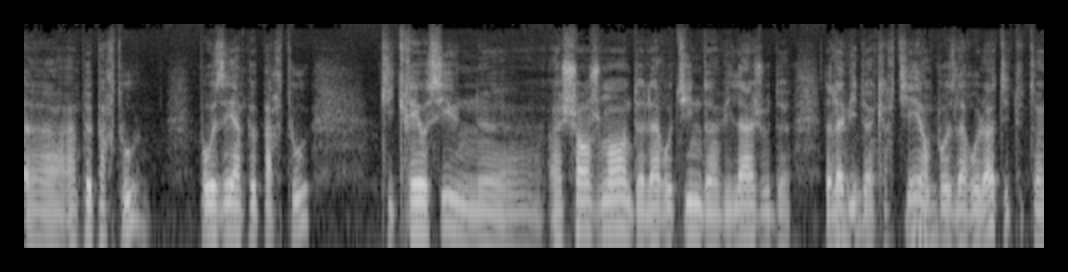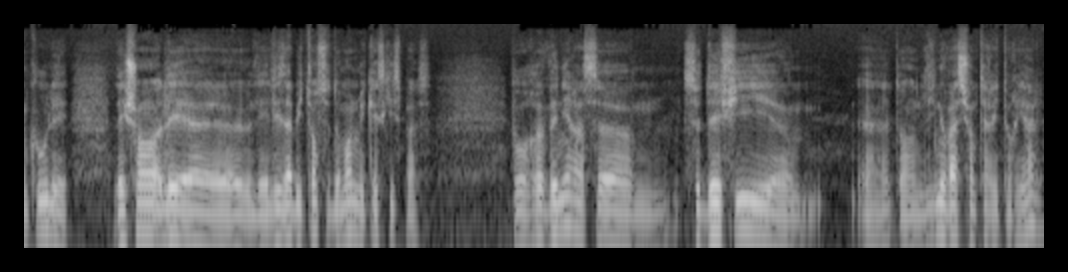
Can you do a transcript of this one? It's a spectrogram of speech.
euh, un peu partout, posé un peu partout, qui crée aussi une, euh, un changement de la routine d'un village ou de, de la vie d'un quartier. Mmh. On pose la roulotte et tout d'un coup, les, les, champs, les, euh, les, les, habitants se demandent mais qu'est-ce qui se passe? Pour revenir à ce, ce défi euh, dans l'innovation territoriale,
